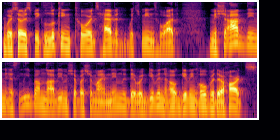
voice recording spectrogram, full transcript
we're so to speak looking towards heaven, which means what? Mishabdin es libam navim shebashamayim. Namely, they were given giving over their hearts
